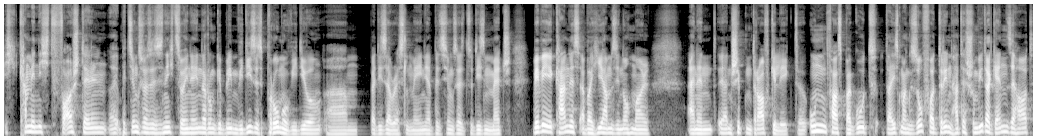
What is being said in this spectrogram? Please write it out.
ich kann mir nicht vorstellen, äh, beziehungsweise es ist nicht so in Erinnerung geblieben wie dieses Promo-Video ähm, bei dieser WrestleMania, beziehungsweise zu diesem Match. WWE kann es, aber hier haben sie nochmal einen, einen Schippen draufgelegt. Unfassbar gut. Da ist man sofort drin, hatte schon wieder Gänsehaut,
